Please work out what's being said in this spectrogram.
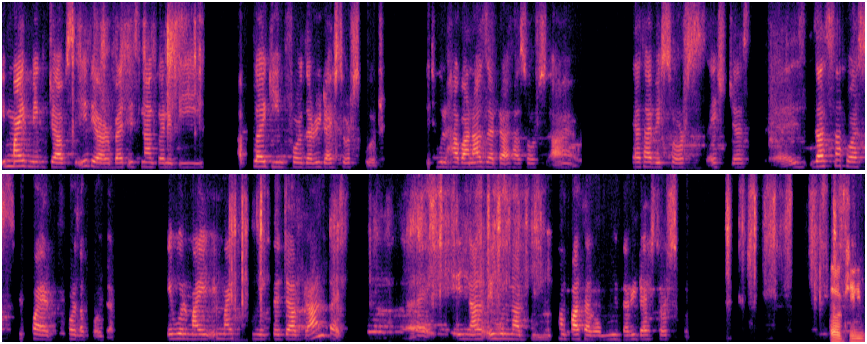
It might make jobs easier, but it's not gonna be a plugin for the reader source code it will have another data source, uh, database source. It's just uh, that's not what's required for the project. It will might it might make the job done, but uh, it, not, it will not be compatible with the reader source. Okay,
